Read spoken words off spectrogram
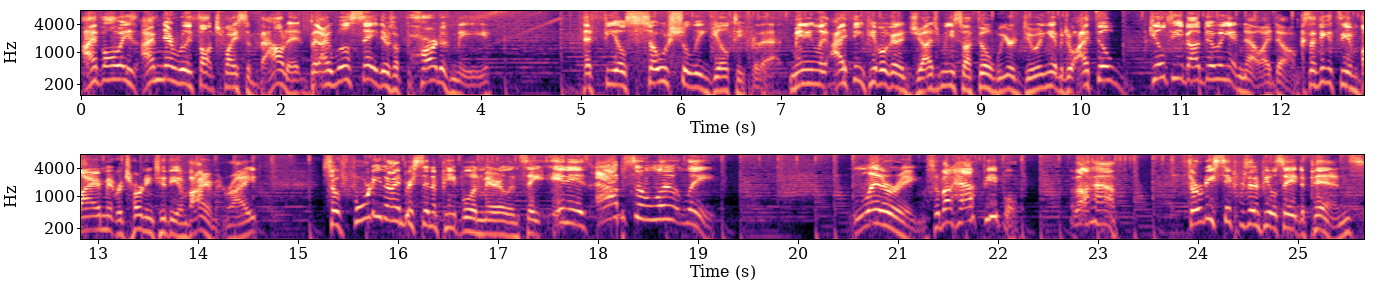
I've always I've never really thought twice about it, but I will say there's a part of me that feels socially guilty for that. Meaning, like I think people are going to judge me, so I feel weird doing it. But do I feel guilty about doing it? No, I don't, because I think it's the environment returning to the environment, right? So 49% of people in Maryland say it is absolutely littering. So about half people, about half. 36% of people say it depends.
